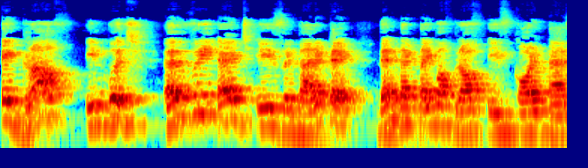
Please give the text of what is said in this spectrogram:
A graph in which every edge is directed, then that type of graph is called as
